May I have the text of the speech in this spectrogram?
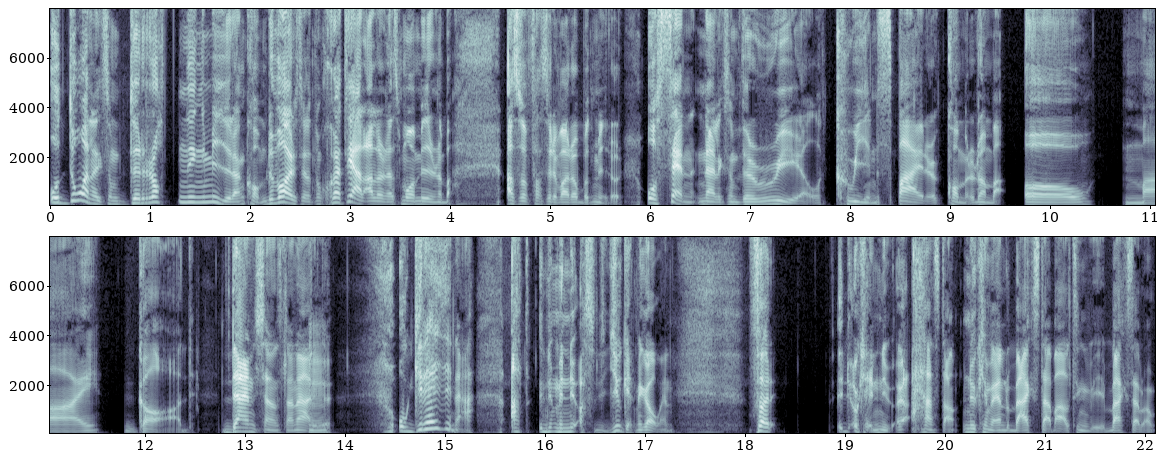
Och då när liksom drottningmyran kom, då var det så att de sköt ihjäl alla de där små myrorna. Bara, alltså fast det var robotmyror. Och sen när liksom the real Queen Spider kommer och de bara oh my god. Den känslan är det ju. Och grejen är att, men nu, alltså you get me going. För, okej nu, uh, hands down, nu kan vi ändå backstabba allting vi backstabbar om.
